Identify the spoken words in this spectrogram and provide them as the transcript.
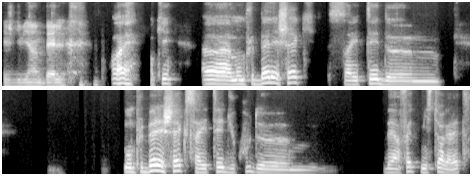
Et je dis bien bel. ouais, ok. mon plus bel échec, ça a été de. Mon plus bel échec, ça a été du coup de. Ben, en fait, Mister Galette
